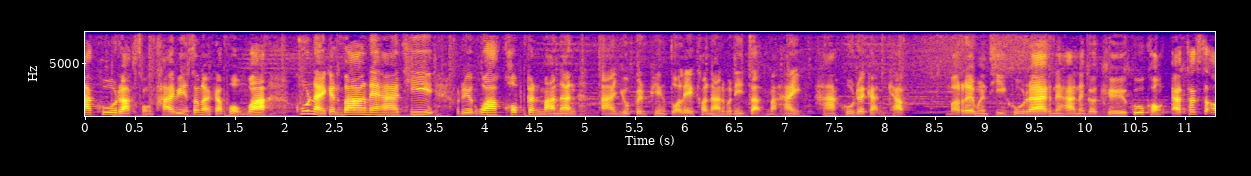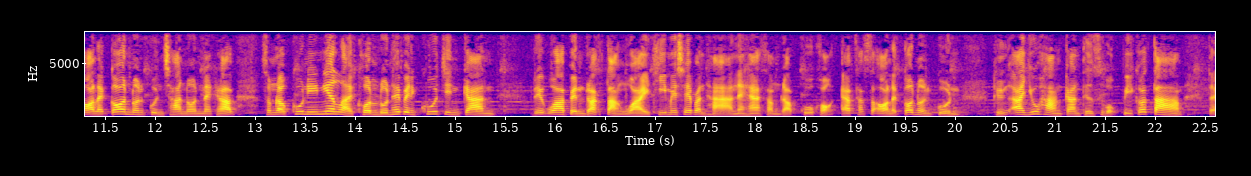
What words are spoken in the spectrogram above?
5 คู่รักส่งท้ายปีนสักหน่อยครับผมว่าคู่ไหนกันบ้างนะฮะที่เรียกว่าคบกันมานั้น อายุเป็นเพียงตัวเลขเท่านั้นวันนี้จัดมาให้ 5 คู่ด้วยกันครับมาเริ่มกันที่คู่แรกนะฮะนั่นก็คือคู่ของแอปทักษะออนและก็นนกุลชานนท์นะครับสำหรับคู่นี้เนี่ยหลายคนลุ้นให้เป็นคู่จินกัน เรียกว่าเป็นรักต่างวัยที่ไม่ใช่ปัญหานะฮะสำหรับคู่ของแอปทักษะออนและก็นนกุล ถึงอายุห่างกันถึง 16 ปีก็ตาม แต่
